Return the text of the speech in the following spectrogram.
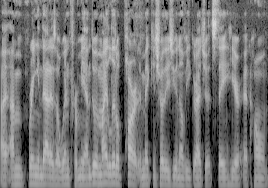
I, am bringing that as a win for me. I'm doing my little part in making sure these UNLV graduates stay here at home.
